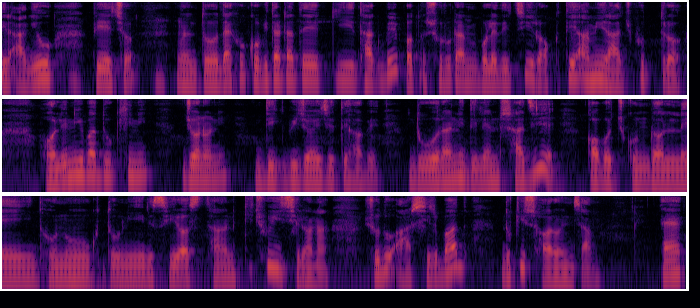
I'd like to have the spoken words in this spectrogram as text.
এর আগেও পেয়েছ। তো দেখো কবিতাটাতে কি থাকবে? শুরুটা আমি বলে দিচ্ছি, রক্তে আমি রাজপুত্র, হলেনি বা দুঃখিনী। জননী, দিগ্বিজয়ে যেতে হবে। দুয়োরানি দিলেন সাজিয়ে, কবচ কুণ্ডল নেই, ধনুক, তুনির শিরস্থান কিছুই ছিল না, শুধু আশীর্বাদ, দুটি সরঞ্জাম। এক,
